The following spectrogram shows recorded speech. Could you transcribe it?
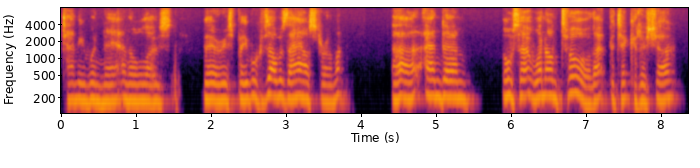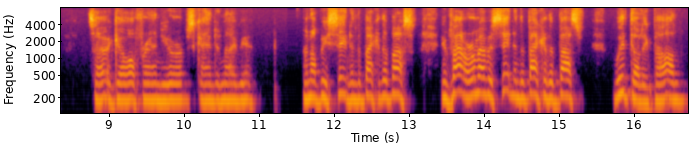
Tammy Wynette and all those various people because I was the house drummer, and um, also went on tour that particular show. So it would go off around Europe, Scandinavia, and I'd be sitting in the back of the bus. In fact, I remember sitting in the back of the bus with Dolly Parton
